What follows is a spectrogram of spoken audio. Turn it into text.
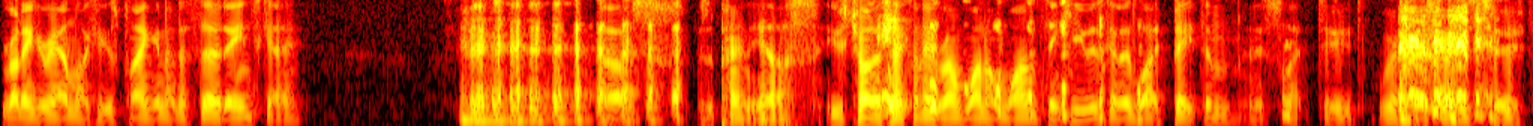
running around like he was playing an under 13s game. Oh, it, was, it, was, a pain in the ass. He was trying to take on everyone one on one, think he was going to like beat them, and it's like, dude, we're first graders too.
